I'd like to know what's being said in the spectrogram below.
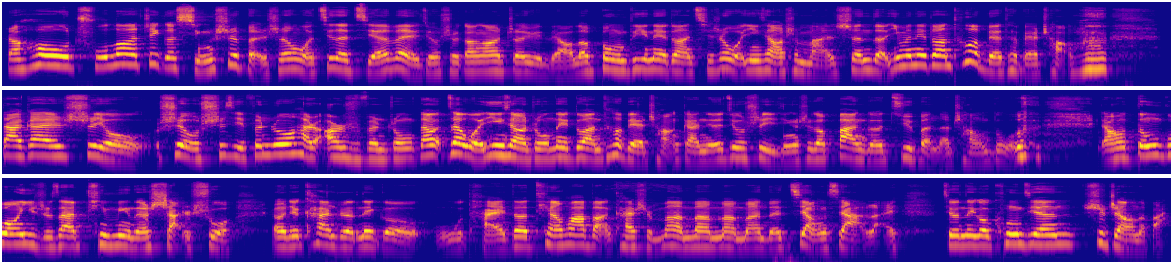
然后除了这个形式本身，我记得结尾就是刚刚哲宇聊了蹦迪那段，其实我印象是蛮深的，因为那段特别特别长，大概是有是有十几分钟还是二十分钟，但在我印象中那段特别长，感觉就是已经是个半个剧本的长度了。然后灯光一直在拼命的闪烁，然后就看着那个舞台的天花板开始慢慢慢慢的降下来，就那个空间是这样的吧？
